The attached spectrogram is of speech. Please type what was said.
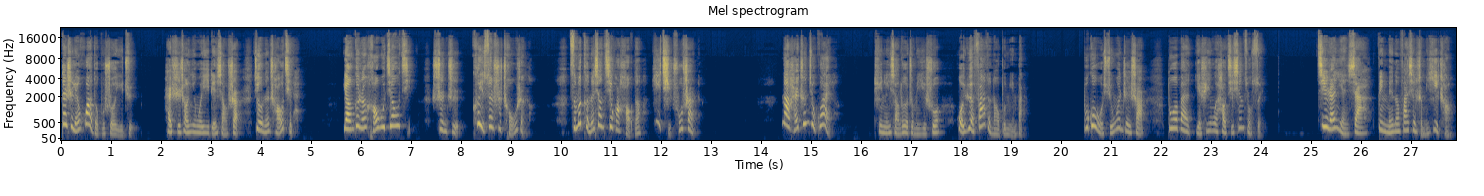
但是连话都不说一句，还时常因为一点小事儿就能吵起来。两个人毫无交集，甚至可以算是仇人了，怎么可能像计划好的一起出事儿呢？那还真就怪了。听林小乐这么一说，我越发的闹不明白。”不过我询问这事儿，多半也是因为好奇心作祟。既然眼下并没能发现什么异常，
